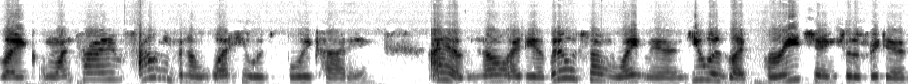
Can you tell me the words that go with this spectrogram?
like one time, I don't even know what he was boycotting. I have no idea, but it was some white man. He was like preaching to the freaking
